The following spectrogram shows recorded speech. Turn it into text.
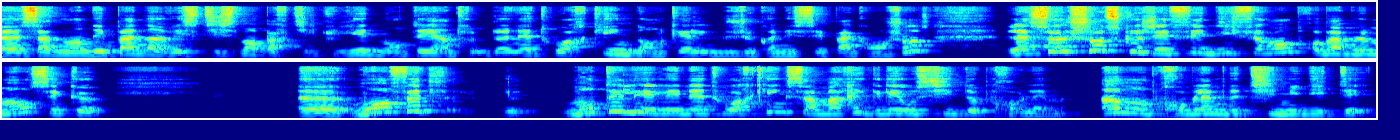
euh, ça ne demandait pas d'investissement particulier de monter un truc de networking dans lequel je connaissais pas grand-chose. La seule chose que j'ai fait différent probablement, c'est que euh, moi, en fait, monter les, les networking, ça m'a réglé aussi deux problèmes. Un, mon problème de timidité,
